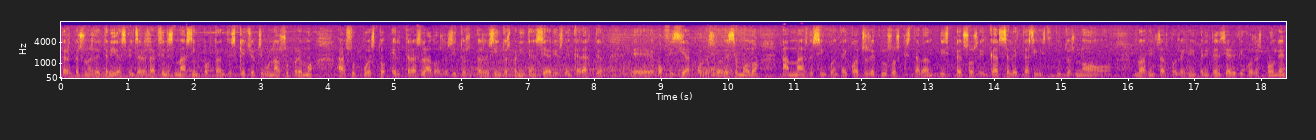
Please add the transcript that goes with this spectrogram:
de las personas detenidas. Entre las acciones más importantes que ha hecho el Tribunal Supremo ha supuesto el traslado a recintos, recintos penitenciarios de carácter eh, oficial, por decirlo de ese modo, a más de 54 reclusos que estaban dispersos en carceletas y en no, no administrados por el régimen penitenciario que corresponden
